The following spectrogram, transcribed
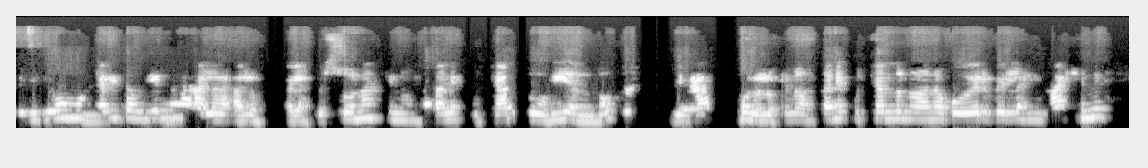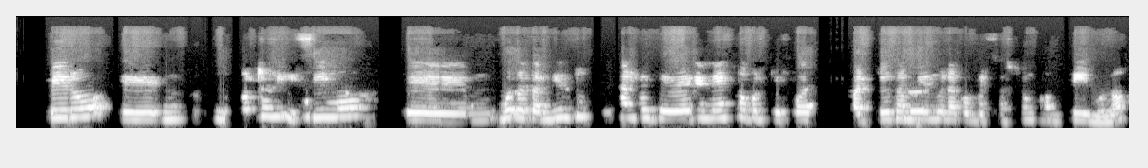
que queríamos mostrar y también a, a, los, a, las personas que nos están escuchando o viendo, ya, bueno, los que nos están escuchando no van a poder ver las imágenes, pero eh, nosotros hicimos, eh, bueno, también tú tienes algo que ver en esto porque fue partió también de una conversación contigo, ¿no?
